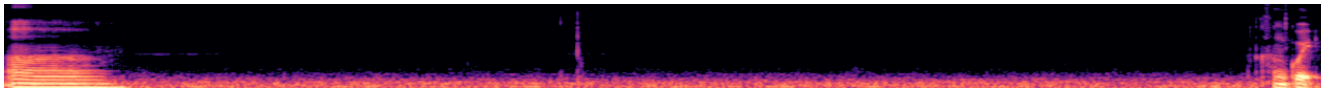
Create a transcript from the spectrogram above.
嗯，很贵，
